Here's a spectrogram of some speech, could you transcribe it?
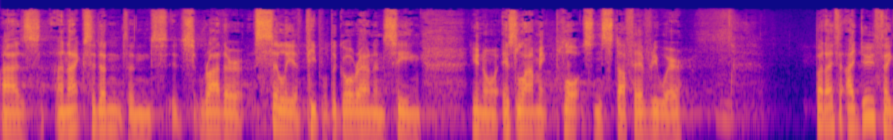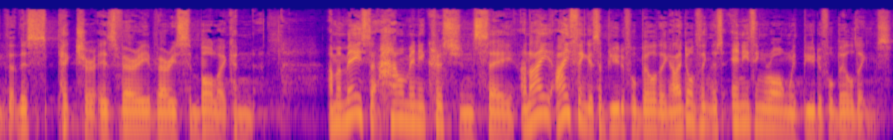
as an accident, and it's rather silly of people to go around and seeing, you know, Islamic plots and stuff everywhere. But I, th- I do think that this picture is very, very symbolic. And I'm amazed at how many Christians say, and I, I think it's a beautiful building, and I don't think there's anything wrong with beautiful buildings.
